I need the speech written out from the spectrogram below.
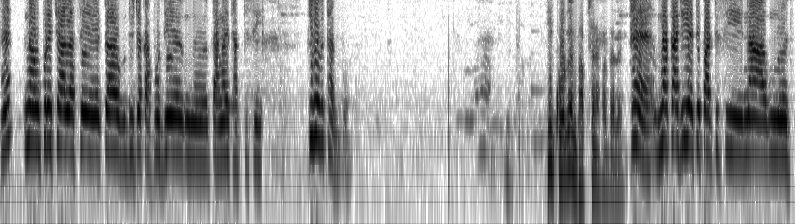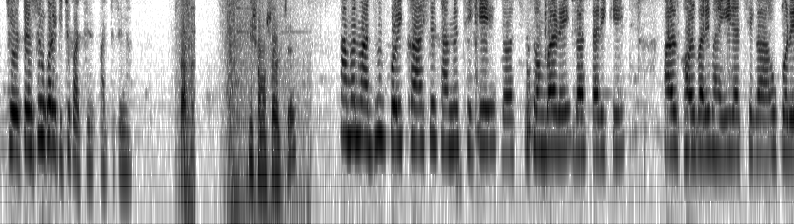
হ্যাঁ? না উপরে চাল আছে একটা দুইটা কাপড় দিয়ে টাঙায় থাকতেছি। কীভাবে থাকব? কি করবেন ভাবছেন এখন তাহলে? হ্যাঁ না কাজে যেতে পারতেছি না টেনশন করে কিছু পারছি পারতেছি না। কি সমস্যা হচ্ছে? আমার মাধ্যমিক পরীক্ষা আছে সামনে থেকে দশ সোমবারে দশ তারিখে। আর ঘর বাড়ি ভেঙে যাচ্ছে গা উপরে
